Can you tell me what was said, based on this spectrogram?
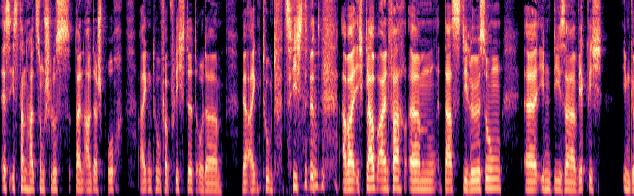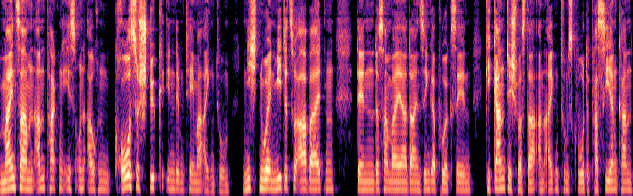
es ist dann halt zum Schluss dein alter Spruch, Eigentum verpflichtet oder wer Eigentum verzichtet. Aber ich glaube einfach, ähm, dass die Lösung äh, in dieser wirklich im gemeinsamen Anpacken ist und auch ein großes Stück in dem Thema Eigentum. Nicht nur in Miete zu arbeiten, denn das haben wir ja da in Singapur gesehen, gigantisch, was da an Eigentumsquote passieren kann,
